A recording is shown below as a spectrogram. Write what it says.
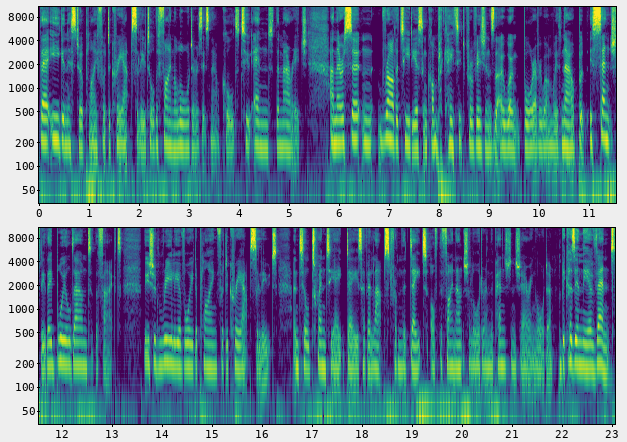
their eagerness to apply for decree absolute or the final order, as it's now called, to end the marriage. And there are certain rather tedious and complicated provisions that I won't bore everyone with now, but essentially they boil down to the fact that you should really avoid applying for decree absolute until 28 days have elapsed from the date of the financial order and the pension sharing order. Because in the event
